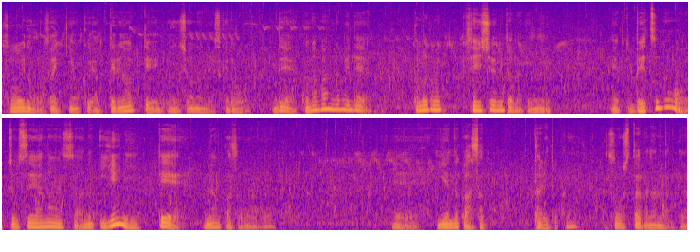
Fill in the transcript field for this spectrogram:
そういうのも最近よくやってるなっていう印象なんですけどでこの番組でたまたま先週見た時に、えっと、別の女性アナウンサーの家に行ってなんかその、えー、家の中漁ったりとかね。そうしたらなんだっけな。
